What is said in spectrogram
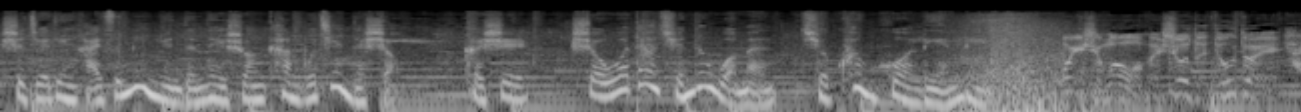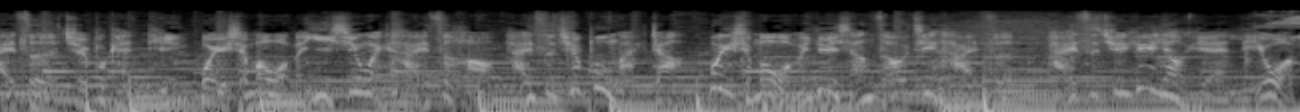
是决定孩子命运的那双看不见的手。可是手握大权的我们却困惑连连。为什么我们说的都对，孩子却不肯听？为什么我们一心为孩子好，孩子却不买账？为什么我们越想走近孩子，孩子却越要远离我们？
